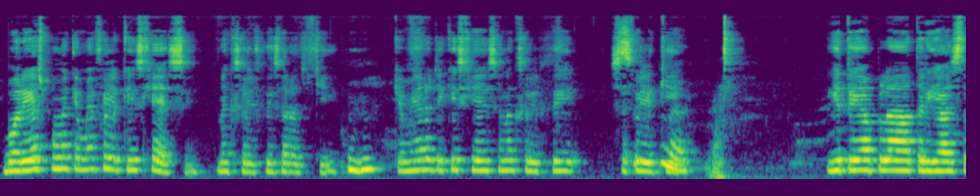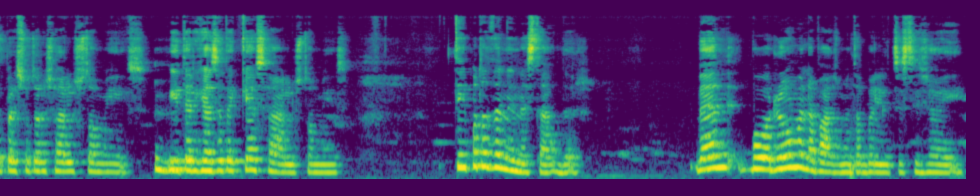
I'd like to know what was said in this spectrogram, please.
μπορεί ας πούμε και μια φιλική σχέση να εξελιχθεί σε ερωτικη και μια ερωτική σχέση να εξελιχθεί σε φιλική. ναι. Γιατί απλά ταιριάζεται περισσότερο σε άλλους τομείς ή ταιριάζεται και σε άλλους τομείς. Τίποτα δεν είναι στάνταρ. Δεν μπορούμε να βάζουμε τα μπελίτσες στη ζωή.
